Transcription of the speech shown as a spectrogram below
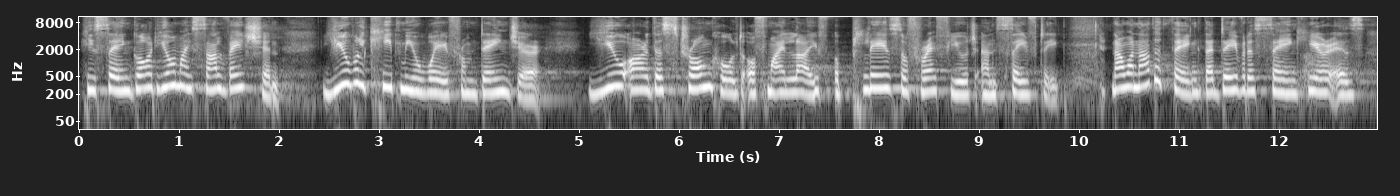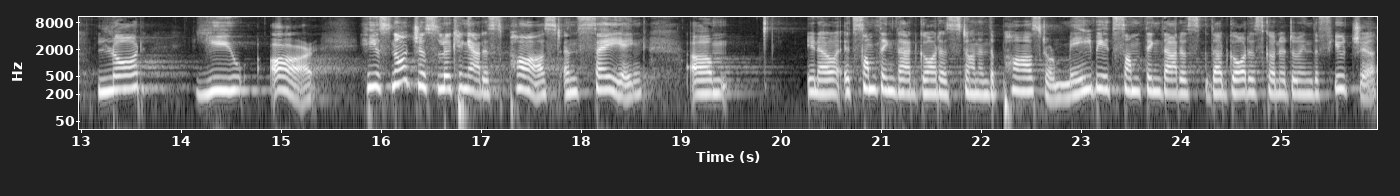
He's saying, God, you're my salvation. You will keep me away from danger. You are the stronghold of my life, a place of refuge and safety. Now, another thing that David is saying here is, Lord, you are. He is not just looking at his past and saying, um, you know, it's something that God has done in the past, or maybe it's something that is that God is going to do in the future.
